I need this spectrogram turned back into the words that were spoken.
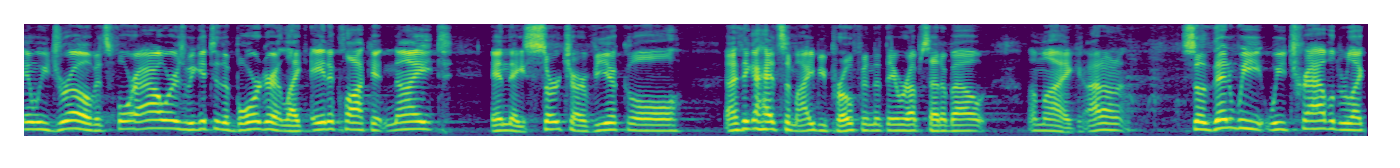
and we drove. It's four hours. We get to the border at like 8 o'clock at night and they search our vehicle. And I think I had some ibuprofen that they were upset about. I'm like, I don't know. So then we, we traveled. We're like,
